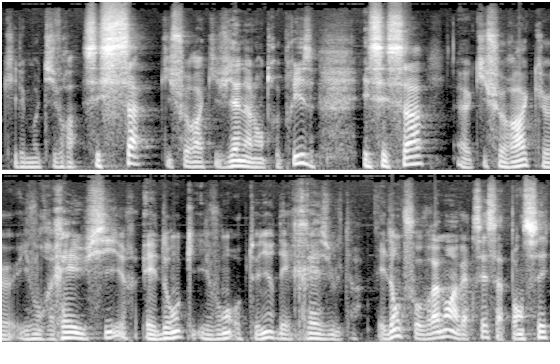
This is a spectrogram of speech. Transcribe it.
qui les motivera. C'est ça qui fera qu'ils viennent à l'entreprise et c'est ça qui fera qu'ils vont réussir et donc ils vont obtenir des résultats. Et donc il faut vraiment inverser sa pensée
